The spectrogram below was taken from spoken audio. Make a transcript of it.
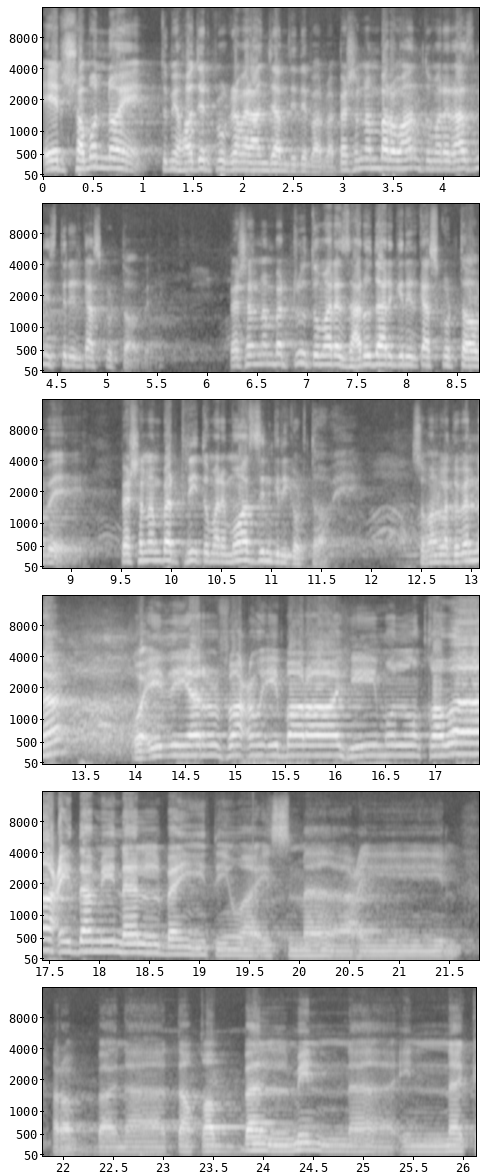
এর সমন্বয়ে তুমি হজের প্রোগ্রামের আঞ্জাম দিতে পারবা। পেশা নাম্বার ওয়ান, তোমার রাজমিস্ত্রির কাজ করতে হবে। পেশা নাম্বার টু, তোমার ঝাড়ুদারগিরির কাজ করতে হবে। পেশা নাম্বার থ্রি তোমার মোয়াজিনগিরি করতে হবে সুবহানাল্লাহ কইবেন না وإذ يرفع إبراهيم القواعد من البيت وإسماعيل ربنا تقبل منا إنك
